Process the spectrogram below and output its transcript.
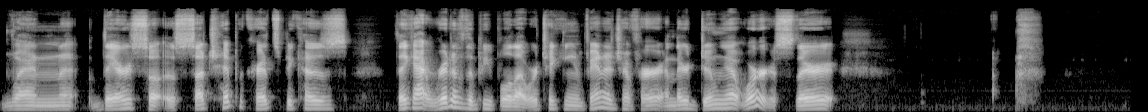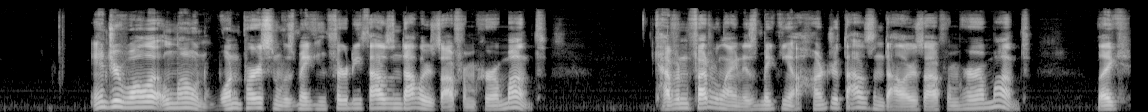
when they're so, such hypocrites because they got rid of the people that were taking advantage of her and they're doing it worse. They're. Andrew Wallet alone, one person was making $30,000 off from her a month. Kevin Federline is making $100,000 off from her a month. Like,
